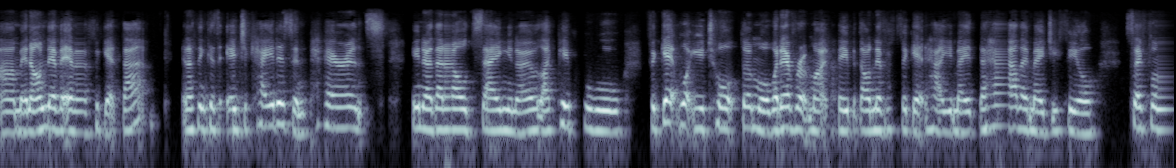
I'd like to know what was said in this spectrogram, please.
Um, and I'll never ever forget that. And I think as educators and parents, you know, that old saying, you know, like people will forget what you taught them or whatever it might be, but they'll never forget how you made the how they made you feel. So for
